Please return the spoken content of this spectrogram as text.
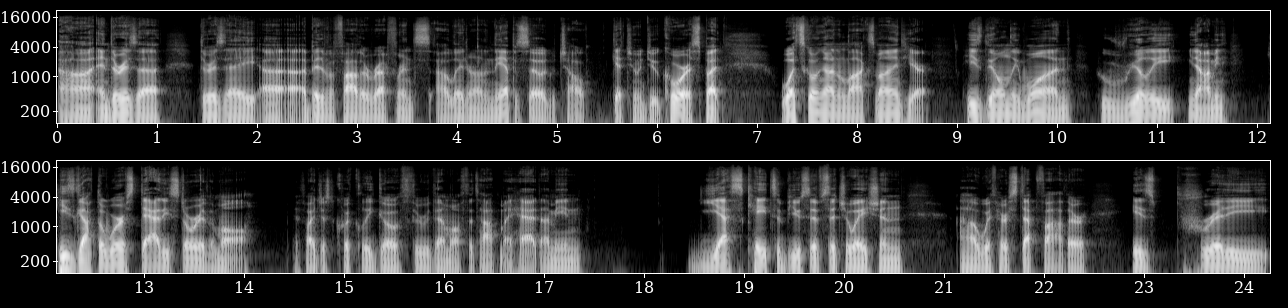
Uh, and there is a there is a a, a bit of a father reference uh, later on in the episode, which I'll get to in due course. But what's going on in Locke's mind here? He's the only one who really, you know, I mean, he's got the worst daddy story of them all. If I just quickly go through them off the top of my head, I mean, yes, Kate's abusive situation uh, with her stepfather is pretty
